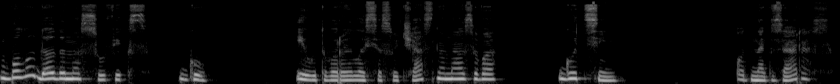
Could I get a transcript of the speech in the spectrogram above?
було додано суфікс гу і утворилася сучасна назва гуцінь. Однак зараз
